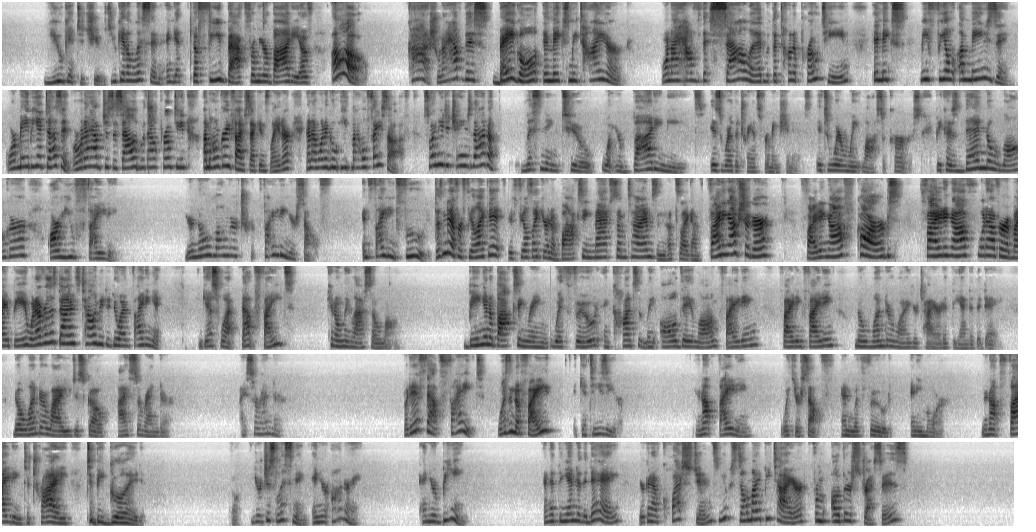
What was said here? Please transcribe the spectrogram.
You get to choose. You get to listen and get the feedback from your body of, oh, gosh, when I have this bagel, it makes me tired. When I have this salad with a ton of protein, it makes me feel amazing. Or maybe it doesn't. Or when I have just a salad without protein, I'm hungry five seconds later and I want to go eat my whole face off. So I need to change that up. Listening to what your body needs is where the transformation is. It's where weight loss occurs because then no longer are you fighting. You're no longer tr- fighting yourself and fighting food. Doesn't it ever feel like it? It feels like you're in a boxing match sometimes, and that's like I'm fighting off sugar, fighting off carbs, fighting off whatever it might be, whatever this diet's telling me to do, I'm fighting it. And guess what? That fight can only last so long. Being in a boxing ring with food and constantly all day long fighting, fighting, fighting, no wonder why you're tired at the end of the day. No wonder why you just go, I surrender. I surrender. But if that fight wasn't a fight, it gets easier. You're not fighting with yourself and with food anymore. You're not fighting to try to be good. You're just listening and you're honoring and you're being. And at the end of the day, you're going to have questions. You still might be tired from other stresses.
